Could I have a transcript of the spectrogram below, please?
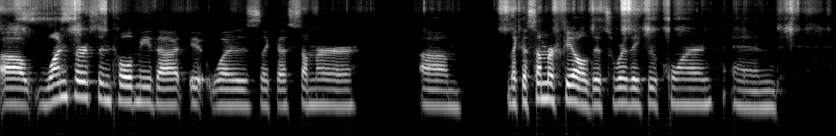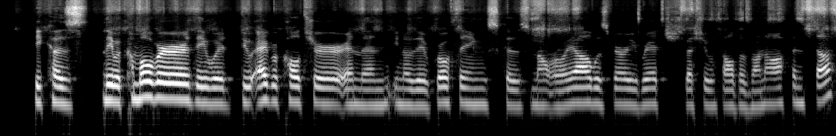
uh, one person told me that it was like a summer, um, like a summer field. It's where they grew corn and because they would come over, they would do agriculture, and then you know they would grow things because Mount Royal was very rich, especially with all the runoff and stuff.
